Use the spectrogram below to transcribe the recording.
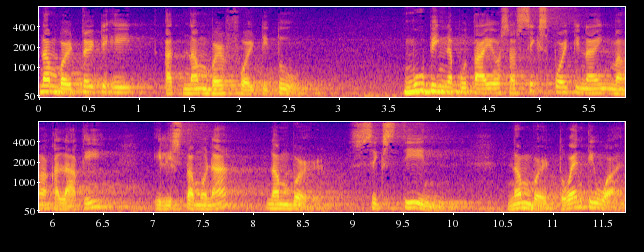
number 38 at number 42. Moving na po tayo sa 649 mga kalaki. Ilista mo na. Number 16, number 21,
